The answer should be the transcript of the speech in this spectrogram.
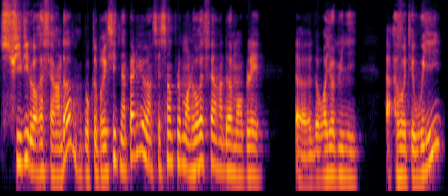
suivi le référendum, donc le Brexit n'a pas lieu, hein, c'est simplement le référendum anglais euh, Royaume-Uni a voté oui,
